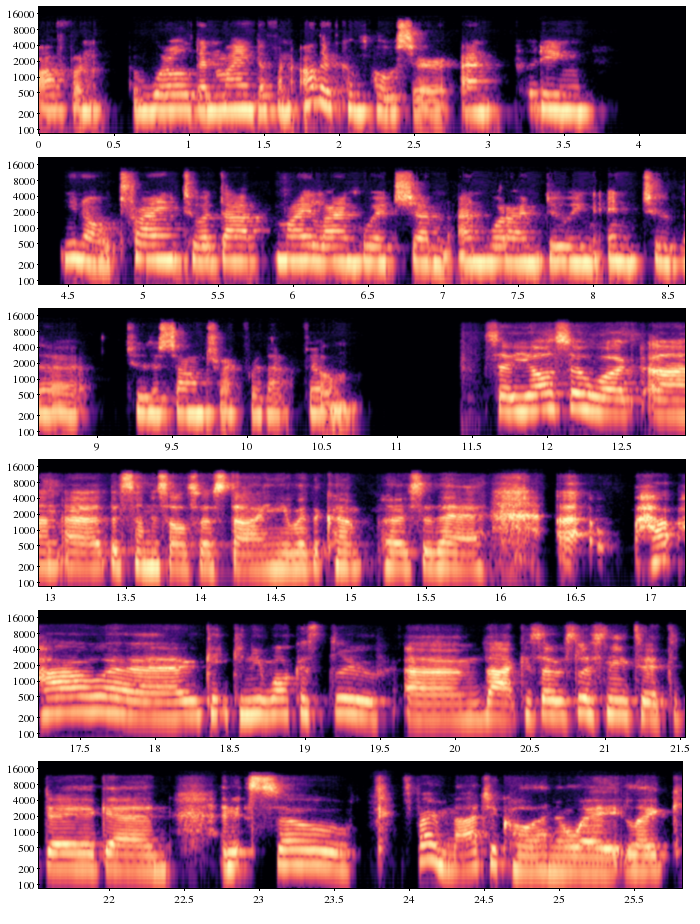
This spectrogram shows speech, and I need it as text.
of an world and mind of another composer and putting you know trying to adapt my language and and what i'm doing into the to the soundtrack for that film so you also worked on uh, "The Sun Is Also a Star," and you were the composer there. Uh, how how uh, can, can you walk us through um, that? Because I was listening to it today again, and it's so it's very magical in a way, like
